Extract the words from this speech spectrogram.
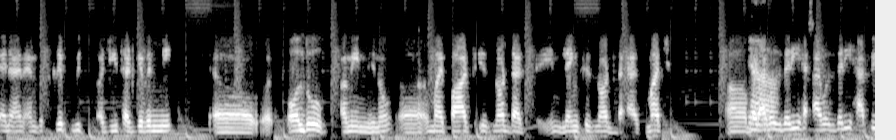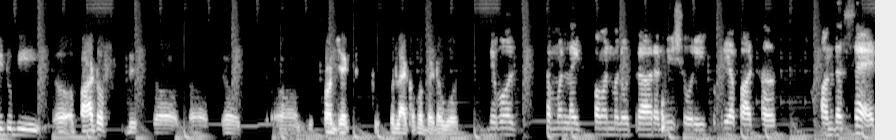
and and, and the script which ajit had given me uh, although i mean you know uh, my part is not that in length is not as much uh, but i was very i was very happy to be uh, a part of this uh, uh, this project for lack of a better word there was someone like Pawan Malhotra, Ranveer Shori, Supriya Pathak on the set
